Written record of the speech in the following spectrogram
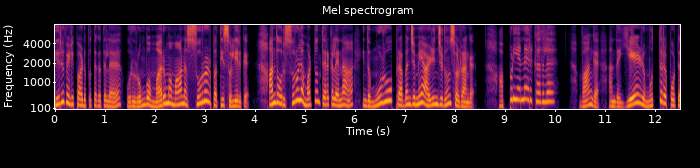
திருவெளிப்பாடு புத்தகத்துல ஒரு ரொம்ப மர்மமான சுருள் பத்தி சொல்லியிருக்கு. அந்த ஒரு சுருளை மட்டும் திறக்கலைன்னா இந்த முழு பிரபஞ்சமே அழிஞ்சிடும் சொல்றாங்க. அப்படி என்ன இருக்கு அதுல? வாங்க அந்த ஏழு முத்திர போட்ட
